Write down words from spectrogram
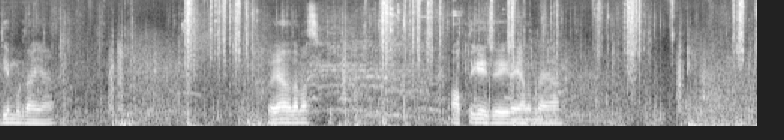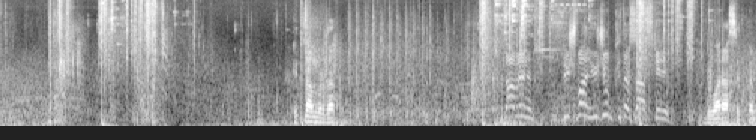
Gideyim buradan ya. Ölen adama sıktık. Atlı geziyor yine yanımda ya. Git lan buradan. Davranın. Düşman hücum kıtası askeri. Duvara sıktım.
